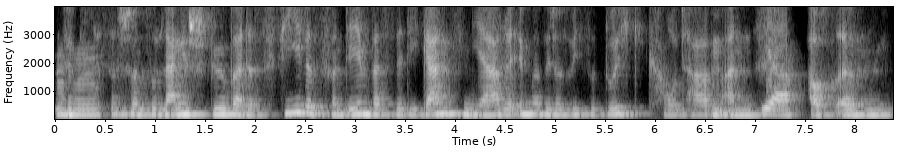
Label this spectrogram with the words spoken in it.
für mhm. mich ist es schon so lange spürbar, dass vieles von dem, was wir die ganzen Jahre immer wieder so wie so durchgekaut haben an ja. auch, ähm,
